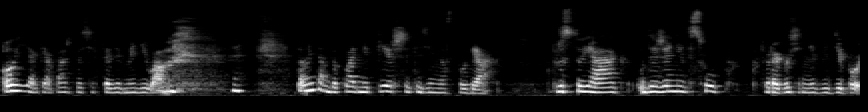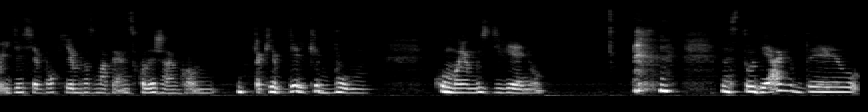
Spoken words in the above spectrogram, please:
Oj, jak ja bardzo się wtedy myliłam. Pamiętam dokładnie pierwszy tydzień na studiach. Po prostu jak uderzenie w słup, którego się nie widzi, bo idzie się bokiem rozmawiając z koleżanką. Takie wielkie bum ku mojemu zdziwieniu. na studiach był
